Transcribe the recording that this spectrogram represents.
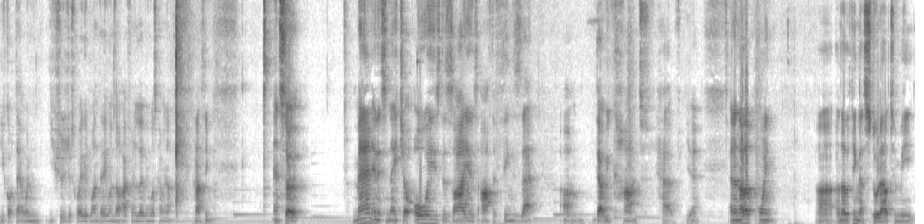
you got that when you should have just waited one day when the iPhone 11 was coming out, kind of thing. And so man in its nature always desires after things that um, that we can't have yeah and another point uh, another thing that stood out to me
